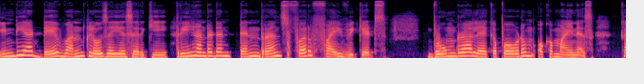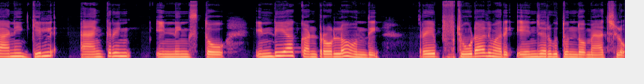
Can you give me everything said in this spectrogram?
India day one close అయ్యేసరికి three hundred and ten runs for five wickets! Bumrah లేకపోవడం ఒక మైనస్. కానీ గిల్ యాంకరింగ్ ఇన్నింగ్స్తో ఇండియా కంట్రోల్లో ఉంది. రేపు చూడాలి మరి ఏం జరుగుతుందో మ్యాచ్లో!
